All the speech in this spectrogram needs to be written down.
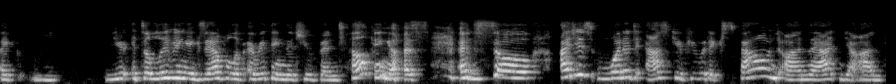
Like, you, it's a living example of everything that you've been telling us. And so I just wanted to ask you if you would expound on that, yeah, on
